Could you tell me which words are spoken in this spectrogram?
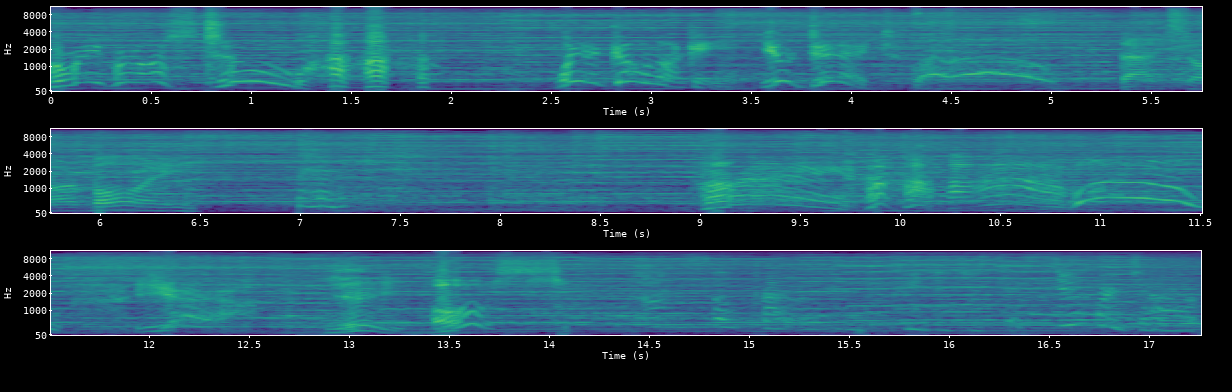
hooray for us too! Way to go, Lucky! You did it! That's our boy. Hooray! Woo! Yeah! Yay, us! I'm so proud of you. You did just a super job.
